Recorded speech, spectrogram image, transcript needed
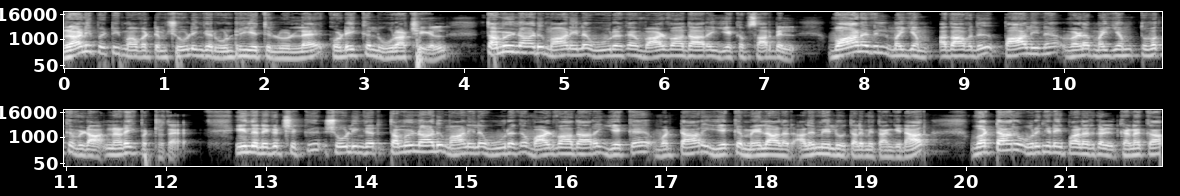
ராணிப்பேட்டை மாவட்டம் ஷூலிங்கர் ஒன்றியத்தில் உள்ள கொடைக்கல் ஊராட்சியில் தமிழ்நாடு மாநில ஊரக வாழ்வாதார இயக்கம் சார்பில் வானவில் மையம் அதாவது பாலின வள மையம் துவக்க விழா நடைபெற்றது. இந்த நிகழ்ச்சிக்கு ஷோலிங்கர் தமிழ்நாடு மாநில ஊரக வாழ்வாதார இயக்க வட்டார இயக்க மேலாளர் அலமேலு தலைமை தாங்கினார். வட்டார ஒருங்கிணைப்பாளர்கள் கனகா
